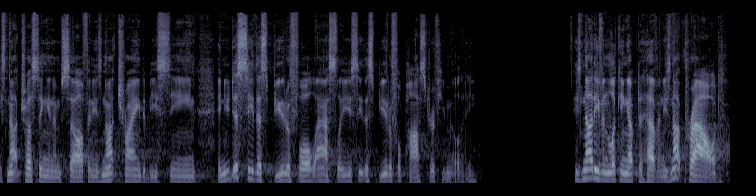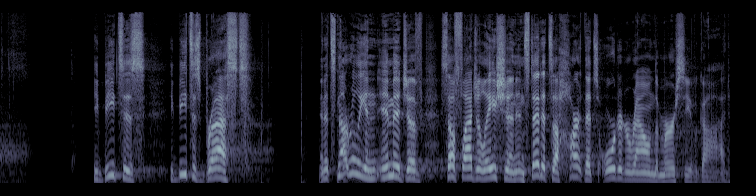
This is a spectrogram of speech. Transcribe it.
He's not trusting in himself and he's not trying to be seen. And you just see this beautiful, lastly, you see this beautiful posture of humility. He's not even looking up to heaven, he's not proud. He beats his, he beats his breast. And it's not really an image of self flagellation. Instead, it's a heart that's ordered around the mercy of God.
